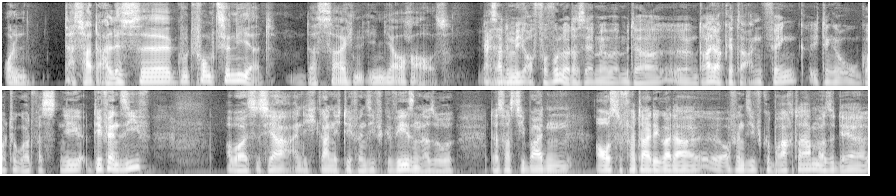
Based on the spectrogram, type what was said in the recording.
Und das hat alles äh, gut funktioniert. Das zeichnet ihn ja auch aus. Es hatte mich auch verwundert, dass er immer mit der äh, Dreierkette anfängt. Ich denke, oh Gott, oh Gott, was nee, defensiv aber es ist ja eigentlich gar nicht defensiv gewesen. Also das, was die beiden Außenverteidiger da äh, offensiv gebracht haben, also der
